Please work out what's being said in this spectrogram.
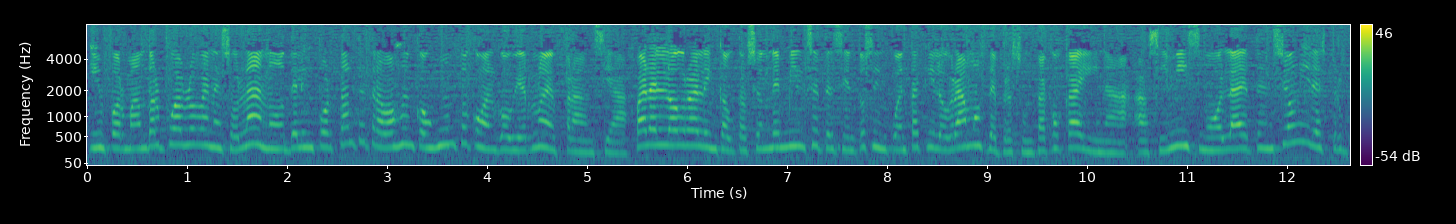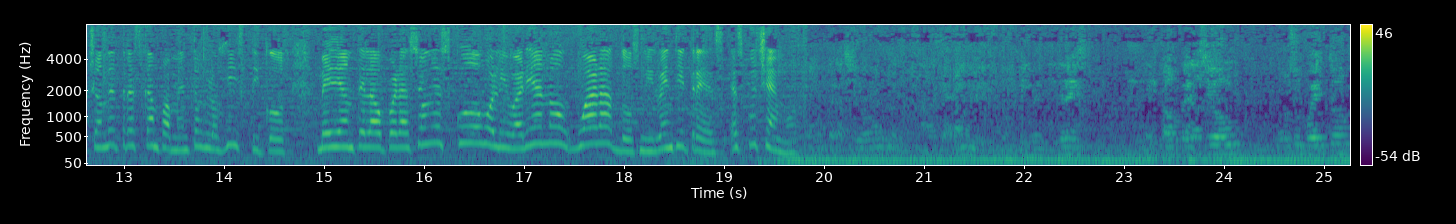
informando al pueblo venezolano del importante trabajo en conjunto con el gobierno de Francia para el logro de la incautación de 1.750 kilogramos de presunta cocaína. Asimismo, la detención y destrucción de tres campamentos logísticos mediante la operación Escudo Bolivariano Guara 2023. Escuchemos. Esta operación, por supuesto,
